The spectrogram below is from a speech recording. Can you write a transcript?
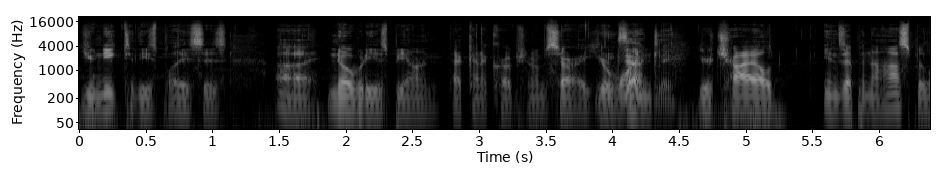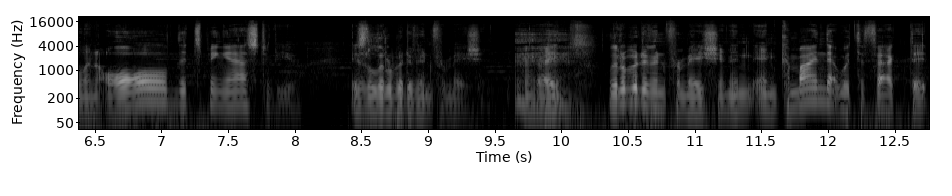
unique to these places. Uh, nobody is beyond that kind of corruption. I'm sorry, your Exactly. one, your child ends up in the hospital, and all that's being asked of you is a little bit of information, right? Mhm. A little bit of information, and and combine that with the fact that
